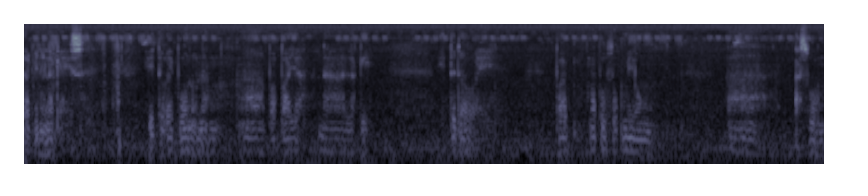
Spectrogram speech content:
sabi nila guys ito ay puno ng uh, papaya na laki. Ito daw ay pag matusok mo yung uh, aswang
